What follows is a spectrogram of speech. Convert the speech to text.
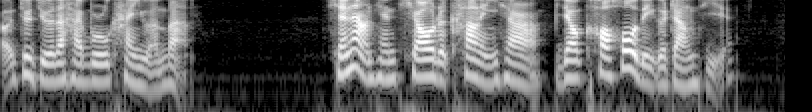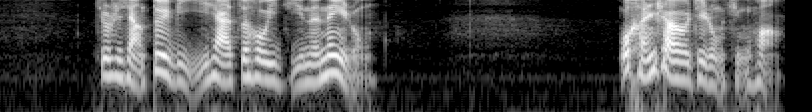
呃，就觉得还不如看原版。前两天挑着看了一下比较靠后的一个章节，就是想对比一下最后一集的内容。我很少有这种情况，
